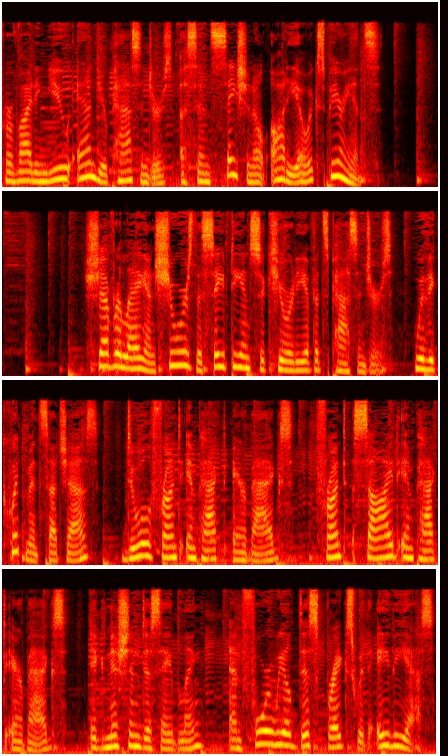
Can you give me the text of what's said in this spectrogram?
providing you and your passengers a sensational audio experience. Chevrolet ensures the safety and security of its passengers with equipment such as dual front impact airbags, front side impact airbags, ignition disabling, and four-wheel disc brakes with ABS.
